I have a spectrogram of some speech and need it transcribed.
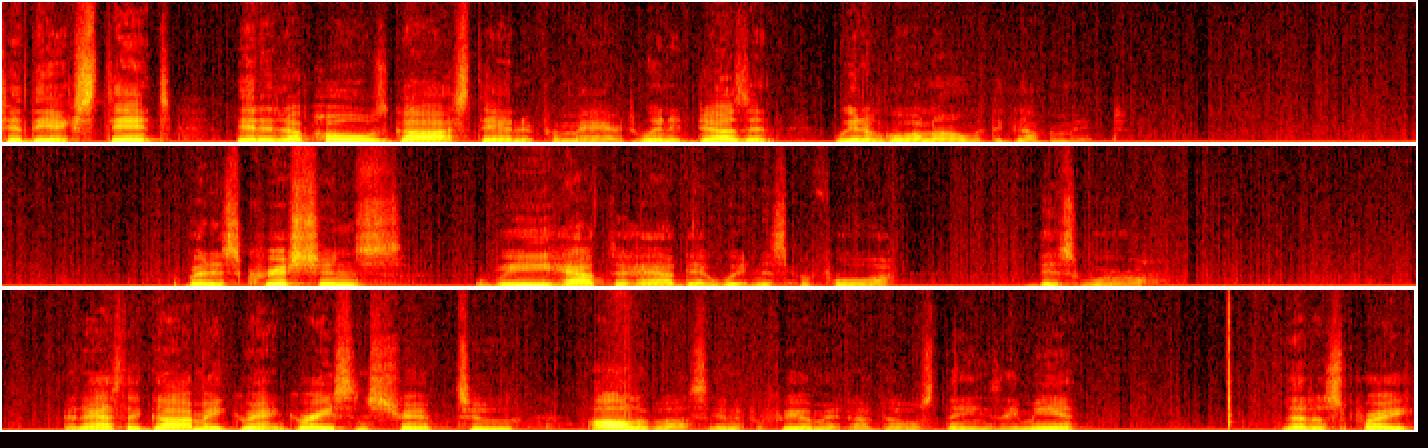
to the extent that it upholds God's standard for marriage. When it doesn't, we don't go along with the government. But as Christians, we have to have that witness before this world. And ask that God may grant grace and strength to all of us in the fulfillment of those things. Amen. Let us pray.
